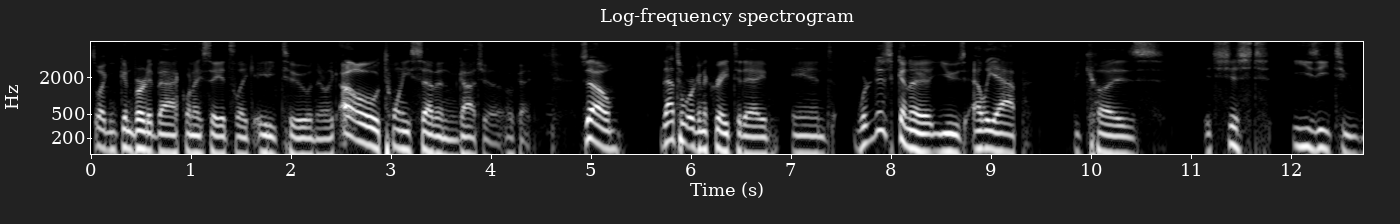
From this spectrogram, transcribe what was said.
So I can convert it back when I say it's like 82, and they're like, oh, 27. Gotcha. Okay. So that's what we're going to create today. And we're just going to use Ellie app because it's just easy to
